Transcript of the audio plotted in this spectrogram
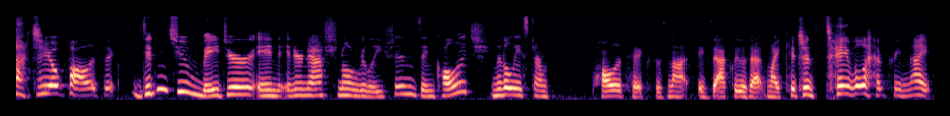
on geopolitics. Didn't you major in international relations in college? Middle Eastern politics is not exactly what's at my kitchen table every night.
